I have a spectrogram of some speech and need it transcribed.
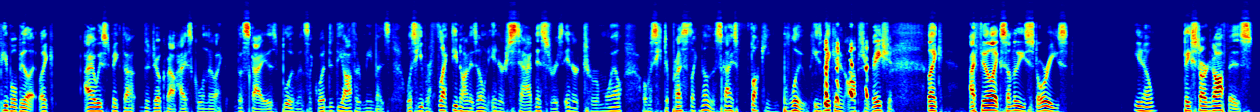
people be like, like I always make the the joke about high school, and they're like, the sky is blue, and it's like, what did the author mean by this? Was he reflecting on his own inner sadness or his inner turmoil, or was he depressed? It's like, no, the sky's fucking blue. He's making an observation. Like, I feel like some of these stories, you know, they started off as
